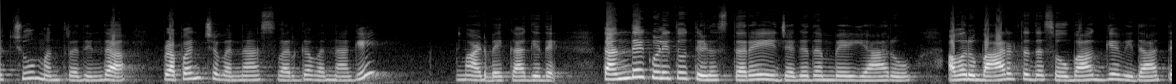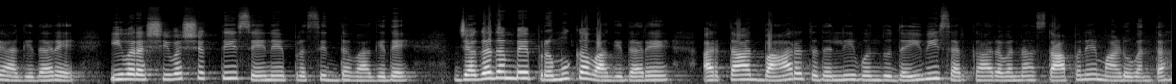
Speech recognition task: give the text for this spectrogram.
ಚೂ ಮಂತ್ರದಿಂದ ಪ್ರಪಂಚವನ್ನು ಸ್ವರ್ಗವನ್ನಾಗಿ ಮಾಡಬೇಕಾಗಿದೆ. ತಂದೆ ಕುಳಿತು ತಿಳಿಸ್ತಾರೆ, ಈ ಜಗದಂಬೆ ಯಾರು? ಅವರು ಭಾರತದ ಸೌಭಾಗ್ಯ ವಿಧಾತೆ ಆಗಿದ್ದಾರೆ. ಇವರ ಶಿವಶಕ್ತಿ ಸೇನೆ ಪ್ರಸಿದ್ಧವಾಗಿದೆ. ಜಗದಂಬೆ ಪ್ರಮುಖವಾಗಿದ್ದಾರೆ, ಅರ್ಥಾತ್ ಭಾರತದಲ್ಲಿ ಒಂದು ದೈವಿ ಸರ್ಕಾರವನ್ನು ಸ್ಥಾಪನೆ ಮಾಡುವಂತಹ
